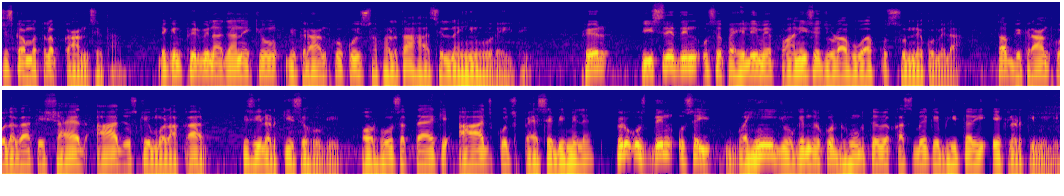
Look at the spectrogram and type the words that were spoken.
जिसका मतलब काम से था। लेकिन फिर भी ना जाने क्यों विक्रांत को कोई सफलता हासिल नहीं हो रही थी। फिर तीसरे दिन उसे पहली में पानी से जुड़ा हुआ कुछ सुनने को मिला। तब विक्रांत को लगा कि शायद आज उसकी मुलाकात किसी लड़की से होगी। और हो सकता है कि आज कुछ पैसे भी मिले। फिर उस दिन उसे वहीं योगेंद्र को ढूंढते हुए कस्बे के भीतर ही एक लड़की मिली।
